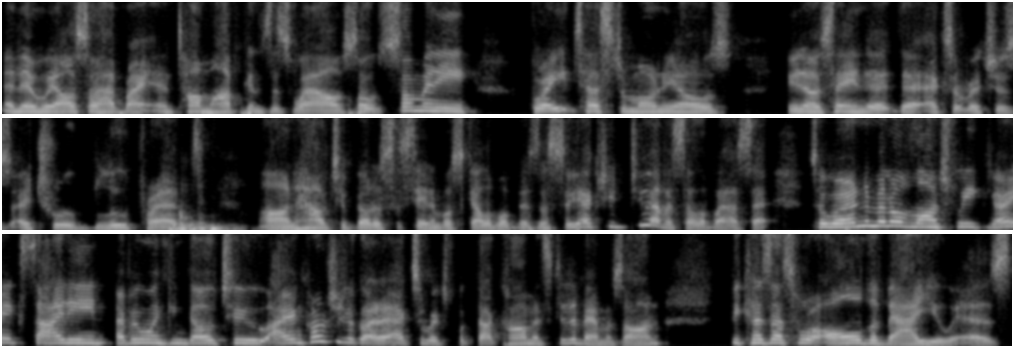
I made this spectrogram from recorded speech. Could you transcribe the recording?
And then we also have Brian Tom Hopkins as well. So, so many great testimonials, you know, saying that the Exit Rich is a true blueprint on how to build a sustainable, scalable business. So you actually do have a sellable asset. So we're in the middle of launch week, very exciting. Everyone can go to, I encourage you to go to exitrichbook.com instead of Amazon because that's where all the value is.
